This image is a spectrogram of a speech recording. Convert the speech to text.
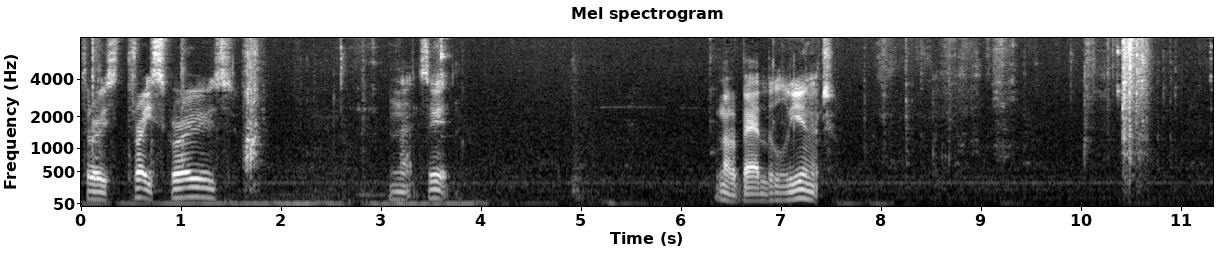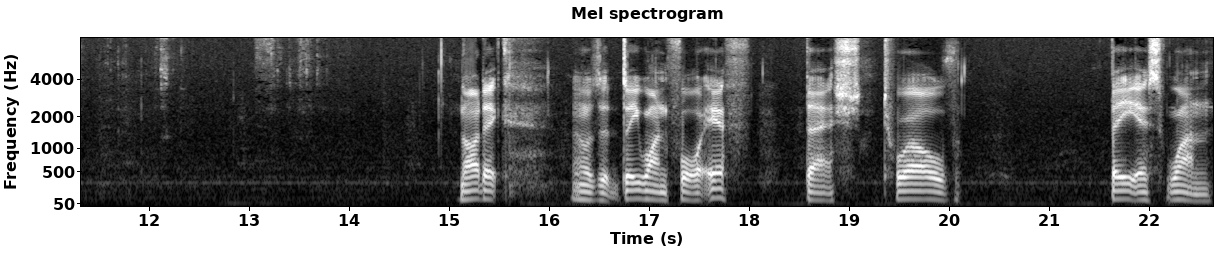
Through three screws and that's it. Not a bad little unit. Nidec, that was it D14F dash 12 BS1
